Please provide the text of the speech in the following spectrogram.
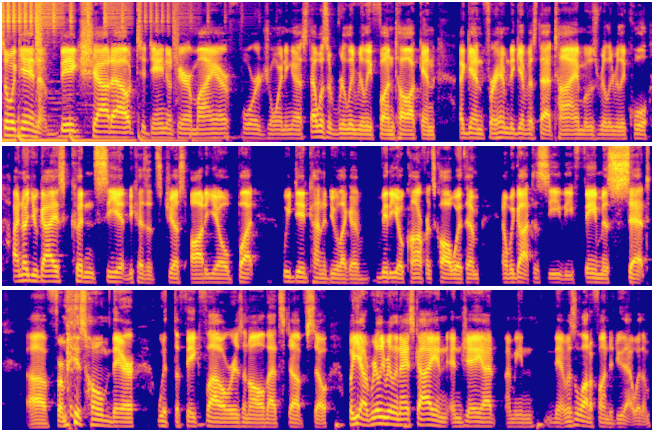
So again, big shout out to Daniel Jeremiah for joining us. That was a really really fun talk and again for him to give us that time, it was really really cool. I know you guys couldn't see it because it's just audio, but we did kind of do like a video conference call with him and we got to see the famous set uh, from his home there with the fake flowers and all that stuff. So, but yeah, really really nice guy and and Jay, I, I mean, it was a lot of fun to do that with him.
